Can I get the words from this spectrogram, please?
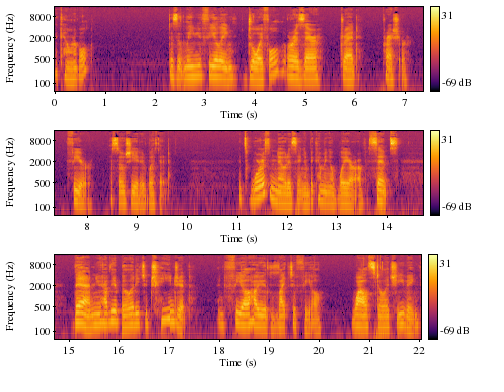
accountable? Does it leave you feeling joyful or is there dread pressure, fear associated with it. It's worth noticing and becoming aware of since then you have the ability to change it and feel how you'd like to feel while still achieving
